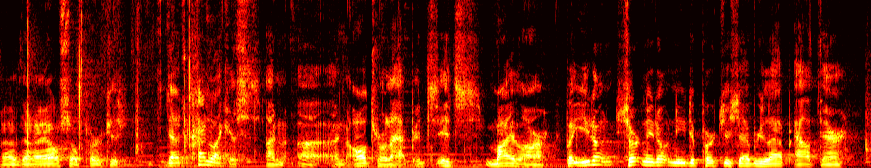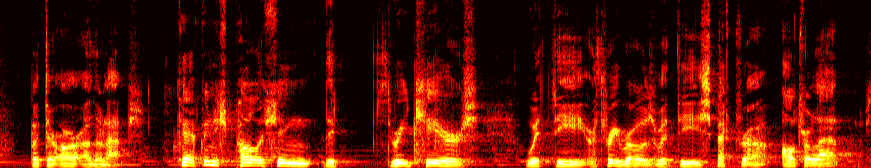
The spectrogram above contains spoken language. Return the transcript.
uh, that I also purchased. That's kind of like a, an, uh, an ultra lap. It's, it's Mylar, but you don't certainly don't need to purchase every lap out there, but there are other laps. Okay, I finished polishing the three tiers with the, or three rows with the Spectra Ultra Laps.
